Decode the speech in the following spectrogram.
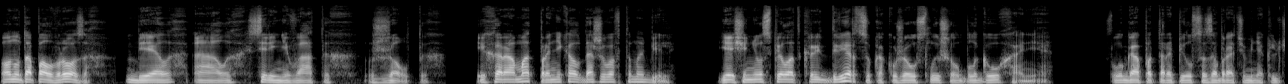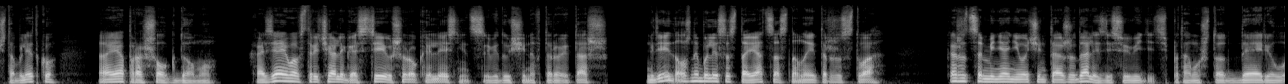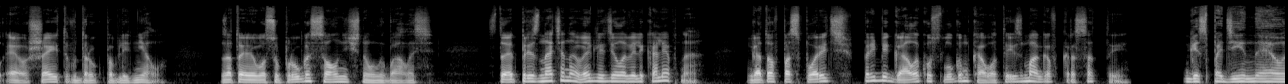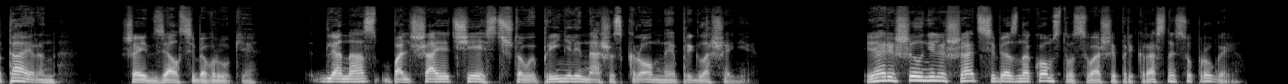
Он утопал в розах, белых, алых, сиреневатых, желтых. Их аромат проникал даже в автомобиль. Я еще не успел открыть дверцу, как уже услышал благоухание. Слуга поторопился забрать у меня ключ-таблетку, а я прошел к дому. Хозяева встречали гостей у широкой лестницы, ведущей на второй этаж, где и должны были состояться основные торжества. Кажется, меня не очень-то ожидали здесь увидеть, потому что Дэрил Эошейт вдруг побледнел. Зато его супруга солнечно улыбалась. Стоит признать, она выглядела великолепно. Готов поспорить, прибегала к услугам кого-то из магов красоты. «Господин Эо Тайрон», — Шейд взял себя в руки, — для нас большая честь, что вы приняли наше скромное приглашение. Я решил не лишать себя знакомства с вашей прекрасной супругой,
